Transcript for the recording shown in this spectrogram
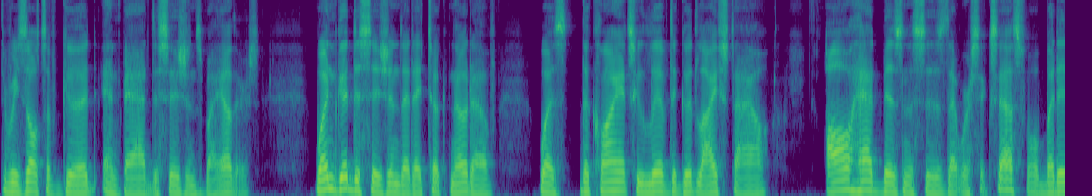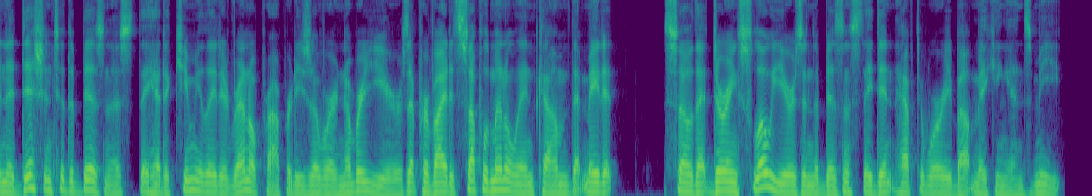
the results of good and bad decisions by others. One good decision that I took note of was the clients who lived a good lifestyle all had businesses that were successful, but in addition to the business, they had accumulated rental properties over a number of years that provided supplemental income that made it so that during slow years in the business, they didn't have to worry about making ends meet.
